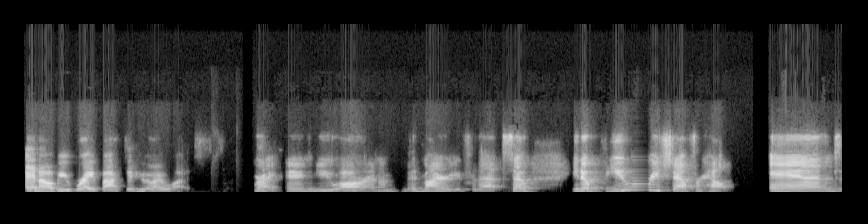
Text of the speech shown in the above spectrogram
and I'll be right back to who I was. Right. And you are, and I admire you for that. So, you know, you reached out for help and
